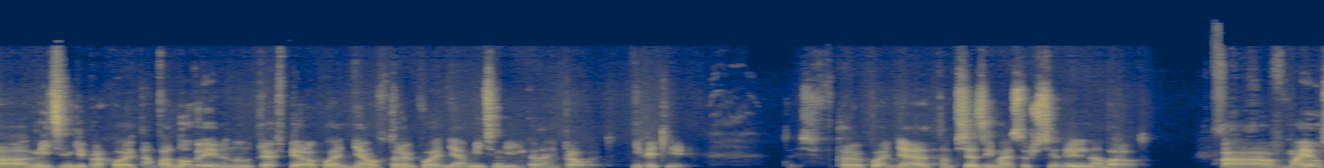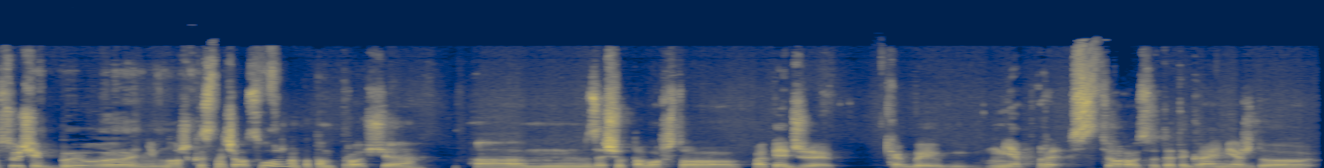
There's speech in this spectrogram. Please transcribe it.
э, митинги проходят там в одно время, ну, например, в первой половине дня, во второй половине дня митинги никогда не проводят, никакие. То есть второй половине дня там все занимаются рутиной или наоборот. А в моем случае было немножко сначала сложно, потом проще эм, за счет того, что, опять же, как бы у меня стерлась вот эта грань между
